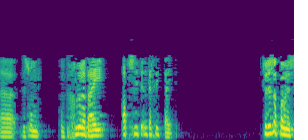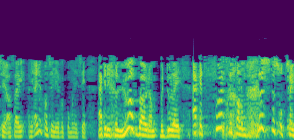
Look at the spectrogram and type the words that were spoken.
uh dis om om te glo dat hy absolute integriteit het. So dis wat Paulus sê as hy aan die einde van sy lewe kom en hy sê ek het die geloof bou dan bedoel hy ek het voortgegaan om Christus op sy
